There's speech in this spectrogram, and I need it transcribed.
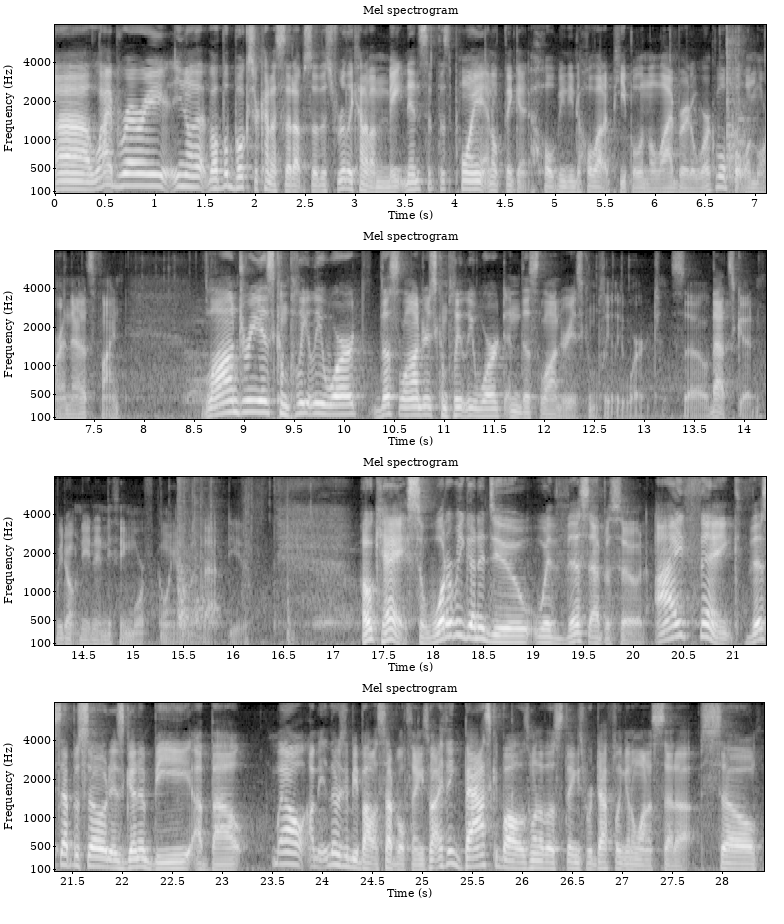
Uh, library, you know, all the books are kind of set up, so there's really kind of a maintenance at this point. I don't think it we need a whole lot of people in the library to work. We'll put one more in there, that's fine. Laundry is completely worked, this laundry is completely worked, and this laundry is completely worked. So that's good. We don't need anything more going on with that either. Okay, so what are we gonna do with this episode? I think this episode is gonna be about, well, I mean, there's gonna be about several things, but I think basketball is one of those things we're definitely gonna wanna set up. So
